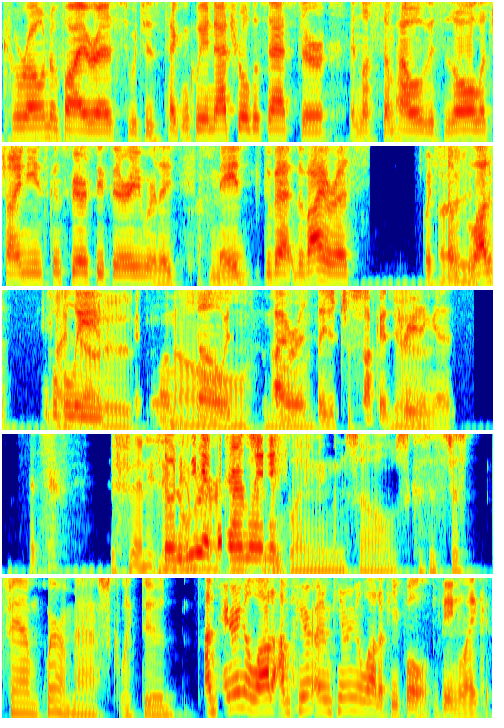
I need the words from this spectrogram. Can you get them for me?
coronavirus, which is technically a natural disaster, unless somehow this is all a Chinese conspiracy theory where they made the va- the virus, which some I- a lot of people I believe. Um, No, it's a no, virus. they just, just- suck at yeah. treating it. That's If anything, So do the we Americans should apparently- be blaming themselves because it's just, fam, wear a mask. Like, dude, I'm hearing a lot. Of, I'm hearing. I'm hearing a lot of people being like,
